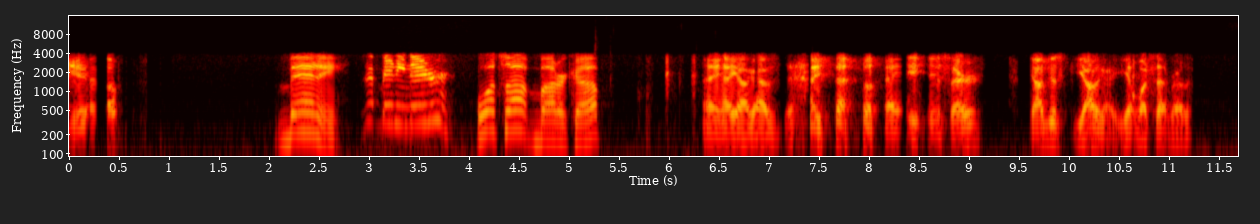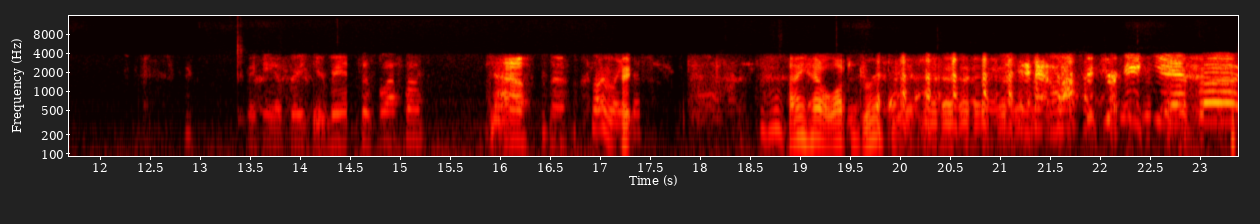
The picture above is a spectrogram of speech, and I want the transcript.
Yeah. Benny. Is that Benny Nooner? What's up, Buttercup? Hey, how y'all guys? hey, yes, sir. Y'all just y'all got yeah. What's that, brother? Making upgrades to your van since the last time? No. No. Come on, Hey, I ain't had a lot to drink yet. I ain't had a lot to drink, yeah,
